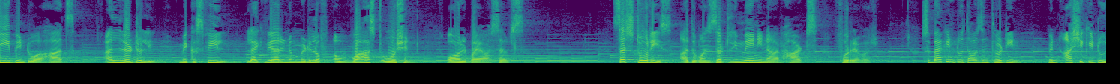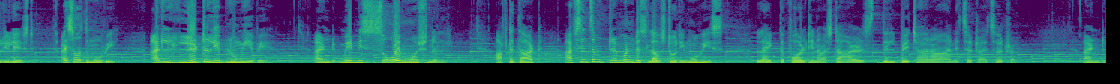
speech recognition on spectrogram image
deep into our hearts and literally make us feel like we are in the middle of a vast ocean all by ourselves. Such stories are the ones that remain in our hearts forever. So back in 2013 when Aashiqui 2 released, I saw the movie and it literally blew me away and made me so emotional. After that, I've seen some tremendous love story movies like The Fault in Our Stars, Dil Bechara and etc etc. And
